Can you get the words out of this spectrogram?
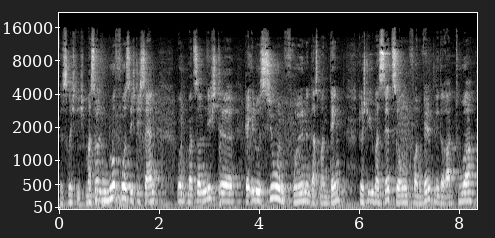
Das ist richtig. Man soll nur vorsichtig sein und man soll nicht äh, der Illusion frönen, dass man denkt, durch die Übersetzung von Weltliteratur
